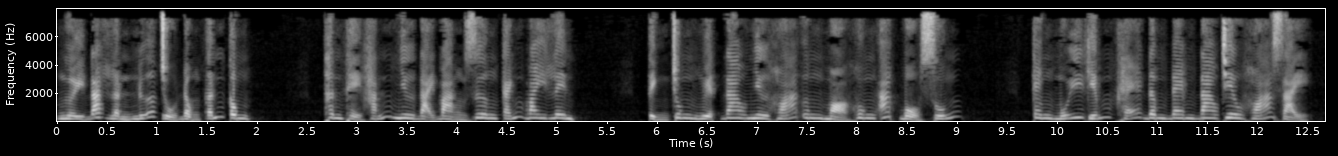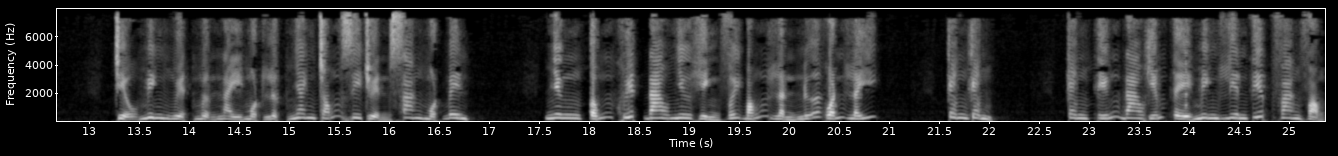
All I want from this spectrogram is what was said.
Người đã lần nữa chủ động tấn công. Thân thể hắn như đại bàng dương cánh bay lên. Tỉnh Trung Nguyệt đao như hóa ưng mỏ hung áp bổ xuống. Canh mũi kiếm khẽ đâm đem đao chiêu hóa giải. Triệu Minh Nguyệt mượn này một lực nhanh chóng di chuyển sang một bên. Nhưng tống khuyết đao như hình với bóng lần nữa quấn lấy. Canh canh. Canh tiếng đao kiếm tề minh liên tiếp vang vọng.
